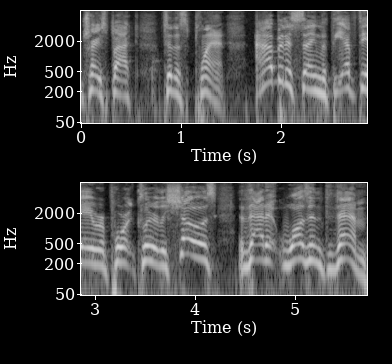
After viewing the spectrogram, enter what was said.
traced back to this plant. Abbott is saying that the FDA report clearly shows that it wasn't them.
